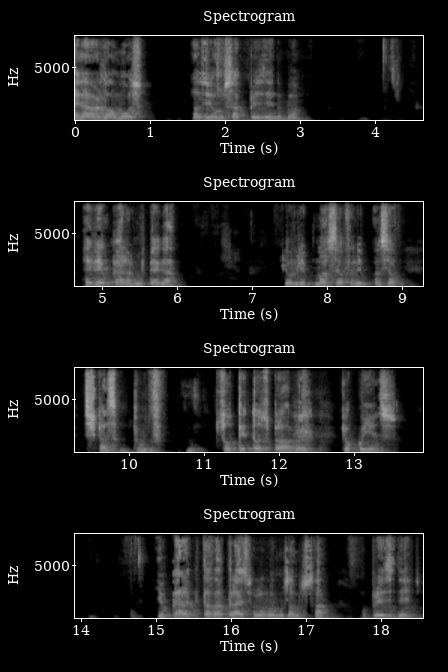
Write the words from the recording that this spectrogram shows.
Aí na hora do almoço, nós íamos almoçar com o presidente do banco. Aí veio o cara me pegar. Eu virei pro Marcel e falei, Marcel, esses caras são tudo. Soltei todos os palavrões que eu conheço. E o cara que estava atrás falou: vamos almoçar com o presidente.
